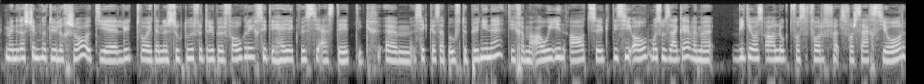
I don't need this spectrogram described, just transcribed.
Ich meine, das stimmt natürlich schon. Die Leute, die in diesen Strukturvertrieben erfolgreich sind, die haben eine gewisse Ästhetik. Ähm, sei das eben auf den Bühnen, die kommen alle in Anzüge. Die sind auch, muss man sagen, wenn man Videos anschaut von vor, vor sechs Jahren,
